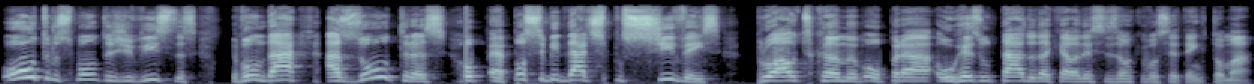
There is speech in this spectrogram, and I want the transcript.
Outros pontos de vista vão dar as outras é, possibilidades possíveis para o outcome ou para o resultado daquela decisão que você tem que tomar.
